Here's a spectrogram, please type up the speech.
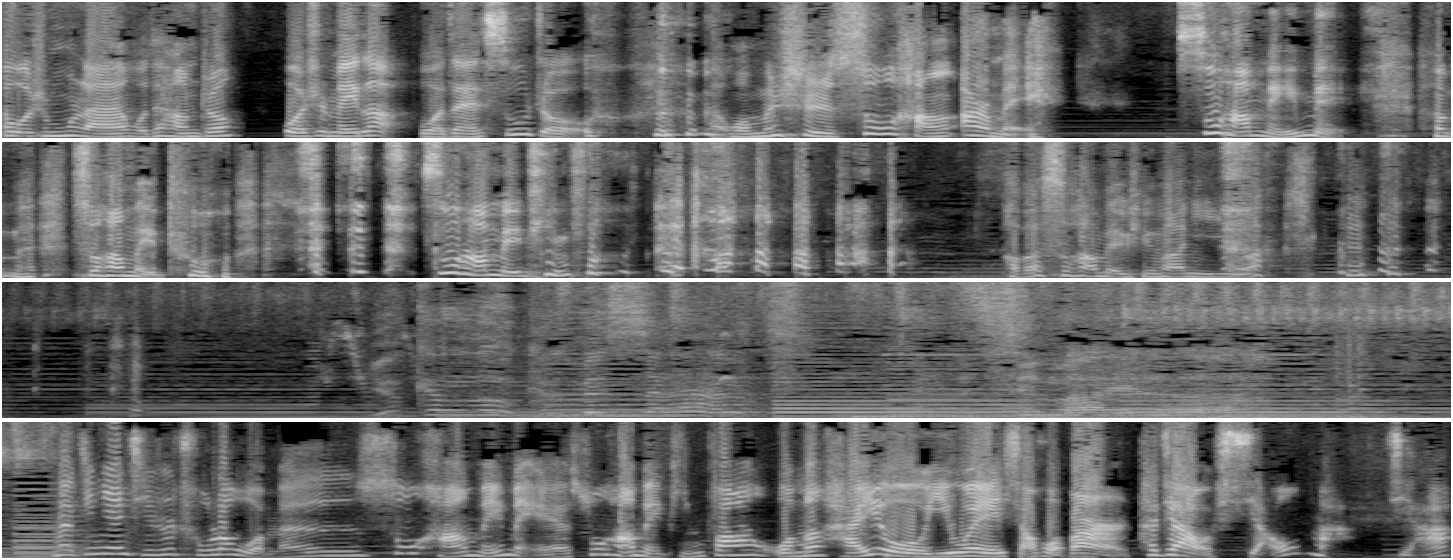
我是木兰，我在杭州。我是梅乐，我在苏州。我们是苏杭二美，苏杭美美，苏杭美兔，苏杭美平方。好吧，苏杭美平方，你赢了。那今天其实除了我们苏杭美美、苏杭美平方，我们还有一位小伙伴儿，他叫小马甲。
